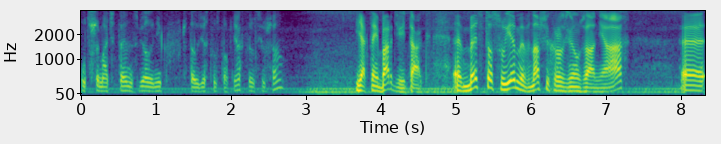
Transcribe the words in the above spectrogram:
utrzymać ten zbiornik w 40 stopniach Celsjusza? Jak najbardziej tak. E, My stosujemy w naszych rozwiązaniach e,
